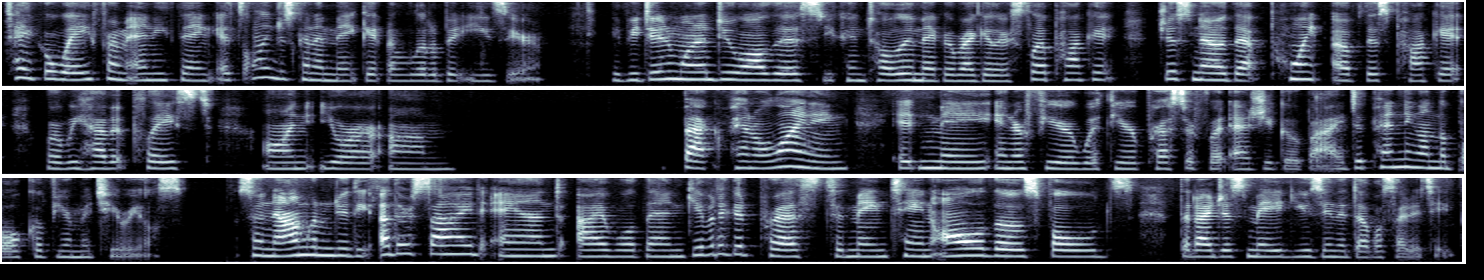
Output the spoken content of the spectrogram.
take away from anything. It's only just going to make it a little bit easier. If you didn't want to do all this, you can totally make a regular slip pocket. Just know that point of this pocket where we have it placed on your um, back panel lining, it may interfere with your presser foot as you go by, depending on the bulk of your materials. So now I'm going to do the other side and I will then give it a good press to maintain all of those folds that I just made using the double-sided tape.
